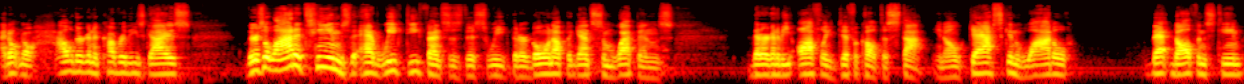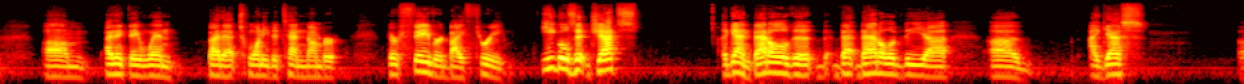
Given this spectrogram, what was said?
I don't know how they're going to cover these guys. There's a lot of teams that have weak defenses this week that are going up against some weapons that are going to be awfully difficult to stop. You know, Gaskin, Waddle, that Dolphins team, um, I think they win by that 20 to 10 number. They're favored by three. Eagles at Jets. Again, battle of the battle of the, uh, uh, I guess, uh,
